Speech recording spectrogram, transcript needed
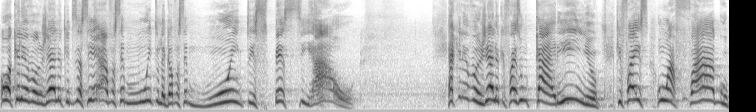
Ou aquele evangelho que diz assim: ah, você é muito legal, você é muito especial. É aquele evangelho que faz um carinho, que faz um afago,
